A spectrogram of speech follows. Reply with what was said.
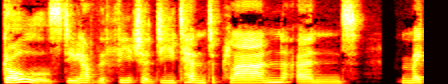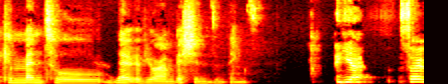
goals do you have the future? Do you tend to plan and make a mental note of your ambitions and things? Yeah. So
